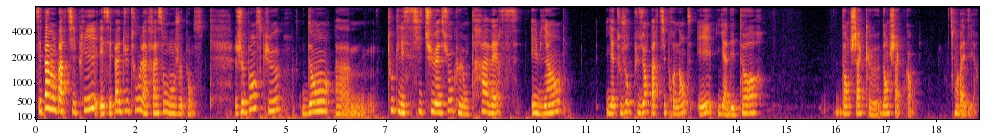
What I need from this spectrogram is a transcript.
C'est pas mon parti pris et c'est pas du tout la façon dont je pense. Je pense que dans euh, toutes les situations que l'on traverse, eh bien, il y a toujours plusieurs parties prenantes et il y a des torts dans chaque, euh, dans chaque camp on va dire.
